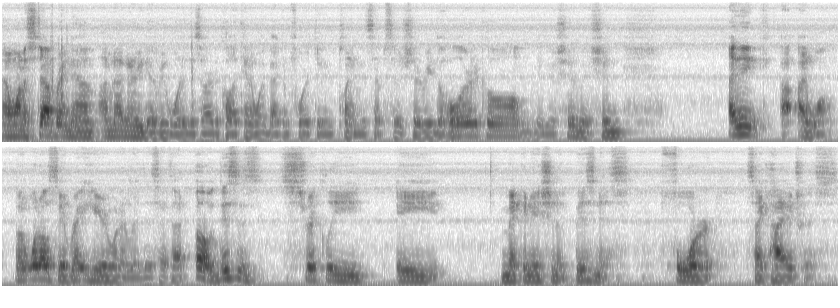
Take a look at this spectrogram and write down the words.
Now, I want to stop right now. I'm not going to read every word of this article. I kind of went back and forth doing planning this episode. Should I read the whole article? Maybe I should. Maybe I shouldn't. I think I, won't. But what I'll say right here when I read this, I thought, oh, this is strictly a mechanization of business for psychiatrists.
